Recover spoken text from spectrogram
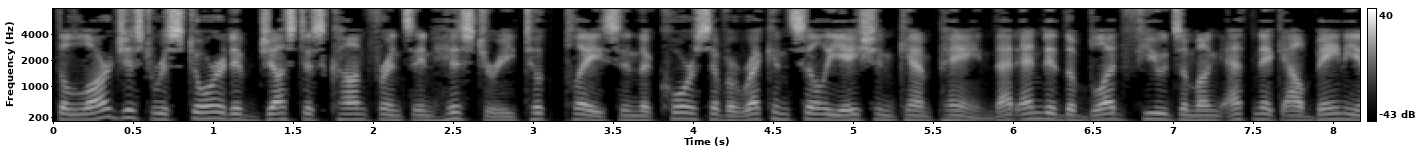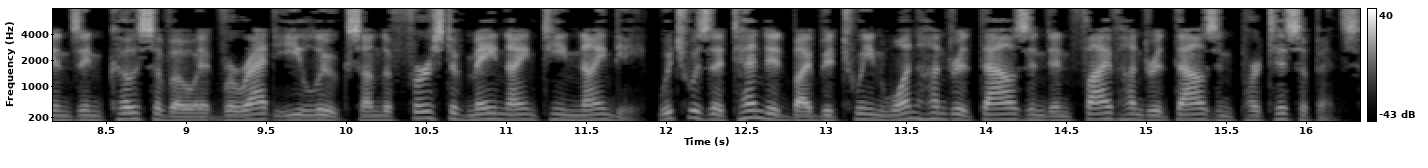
The largest restorative justice conference in history took place in the course of a reconciliation campaign that ended the blood feuds among ethnic Albanians in Kosovo at Virat e Lux on 1 May 1990, which was attended by between 100,000 and 500,000 participants.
